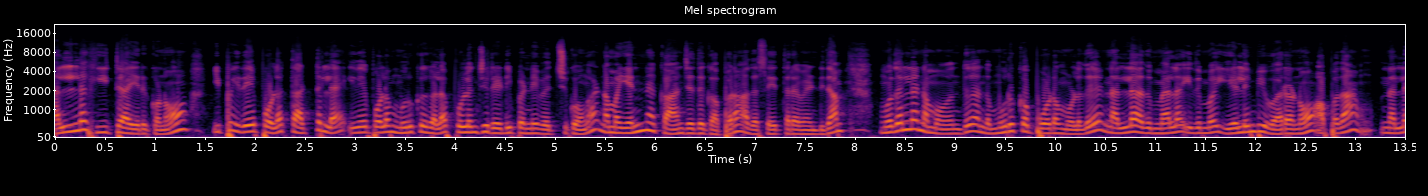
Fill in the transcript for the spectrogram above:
நல்ல ஹீட்டாக இருக்கணும். இப்போ இதே போல் தட்டில் இதே போல் முறுக்குகளை புழிஞ்சு ரெடி பண்ணி பண்ணி வச்சுக்கோங்க. நம்ம எண்ணெய் காஞ்சதுக்கப்புறம் அதை சேர்த்துற வேண்டிதான். முதல்ல நம்ம வந்து அந்த முறுக்கை போடும் பொழுது நல்லா அது மேலே இது மாதிரி எலும்பி வரணும். அப்போ தான் நல்ல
